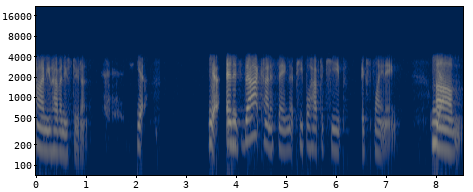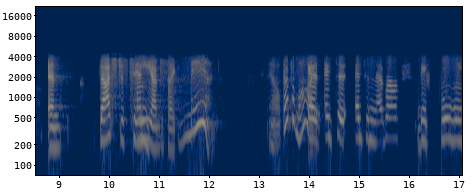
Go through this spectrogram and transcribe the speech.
time you have a new student?" Yes. Yes. and it's that kind of thing that people have to keep explaining Yes. um and that's just to And- me i'm just like man you know that's a lot and and to and to never be fully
